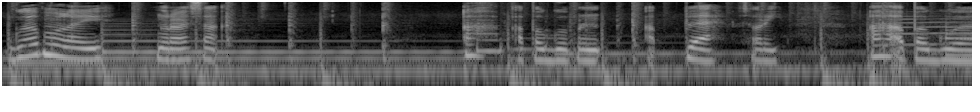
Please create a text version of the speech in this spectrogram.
gue mulai ngerasa ah apa gue pernah apa sorry. Ah apa gue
